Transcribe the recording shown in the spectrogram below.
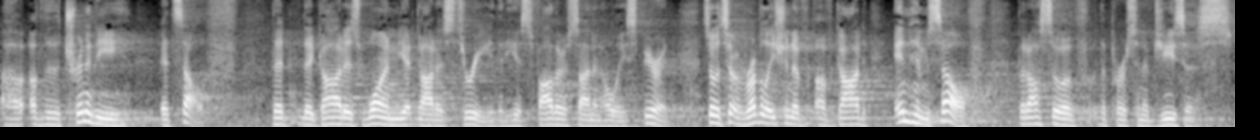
uh, of the Trinity itself. That, that God is one, yet God is three, that He is Father, Son, and Holy Spirit. So it's a revelation of, of God in Himself, but also of the person of Jesus.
